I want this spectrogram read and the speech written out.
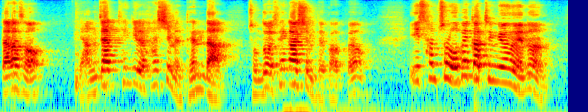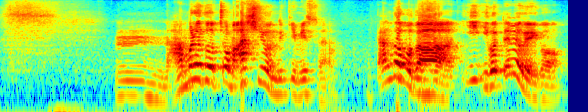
따라서 양자택일을 하시면 된다 정도로 생각하시면 될 것 같고요. 이 3500 같은 경우에는 음 아무래도 좀 아쉬운 느낌이 있어요. 딴 거보다 이, 이것 때문에 왜 이거?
